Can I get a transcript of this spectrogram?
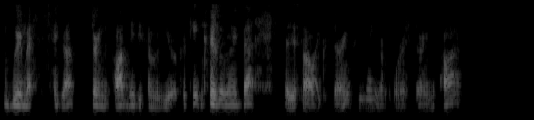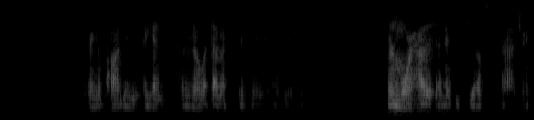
Weird message I got. Stirring the pot. Maybe some of you are cooking or something like that. I just saw like stirring something or, or stirring the pot. Stirring a pot, maybe again, I don't know what that message is. Maybe some of you are Just learn more how this energy feels for Sag right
